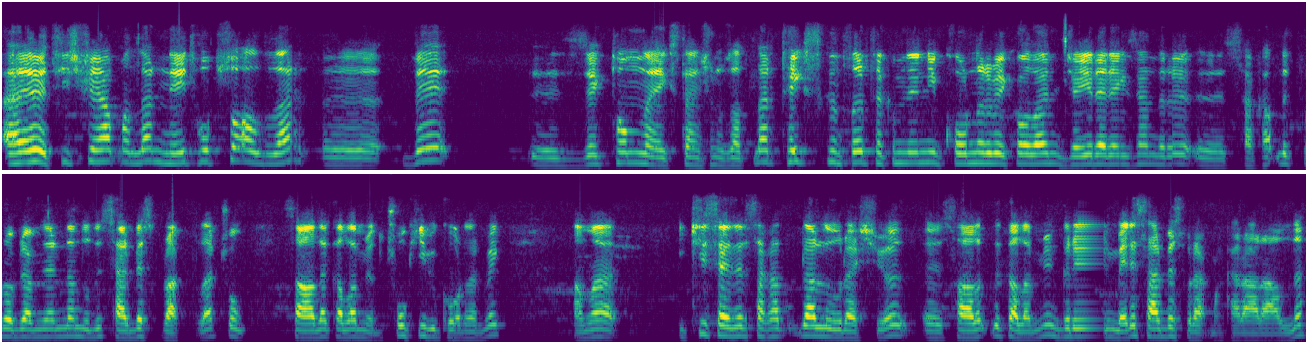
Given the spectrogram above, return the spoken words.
evet hiçbir şey yapmadılar. Nate Hobbs'u aldılar ee, ve e, Zach Tom'la extension uzattılar. Tek sıkıntıları takımın en iyi cornerback'i olan Jair Alexander'ı e, sakatlık problemlerinden dolayı serbest bıraktılar. Çok sahada kalamıyordu. Çok iyi bir cornerback ama iki senedir sakatlıklarla uğraşıyor. E, sağlıklı kalamıyor. Green Bay'de serbest bırakma kararı aldı.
